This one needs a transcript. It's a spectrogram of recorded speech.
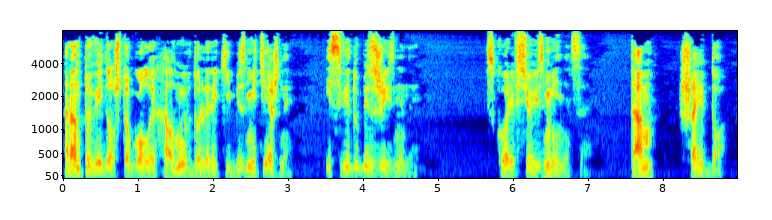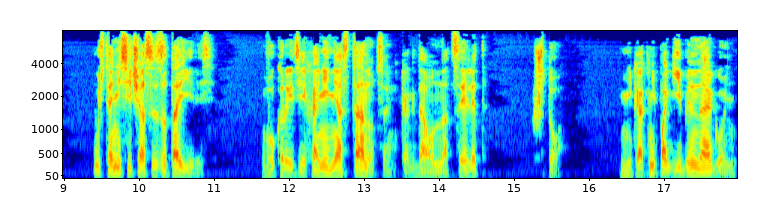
Рант увидел, что голые холмы вдоль реки безмятежны и с виду безжизненны. Вскоре все изменится. Там Шайдо. Пусть они сейчас и затаились. В укрытиях они не останутся, когда он нацелит... Что? Никак не погибельный огонь.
